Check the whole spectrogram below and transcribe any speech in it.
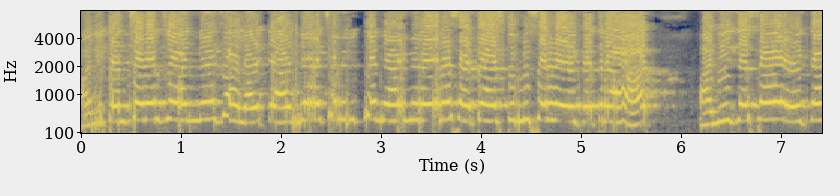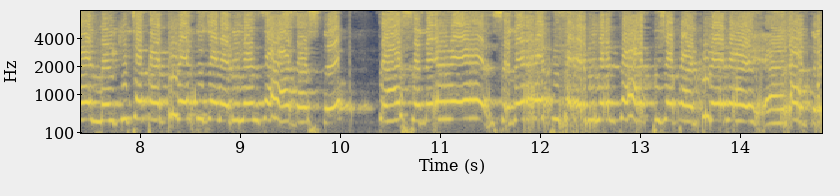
आणि त्यांच्यावर जो अन्याय झालाय त्या अन्यायाच्या विरुद्ध न्याय मिळवण्यासाठी आज तुम्ही सर्व एकत्र आहात. आणि जसा एका लेकीच्या पाठीवर तुझ्या वडिलांचा हात असतो त्या सदैव सदैव तिच्या वडिलांचा हात तुझ्या पाठीवर राहतो.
